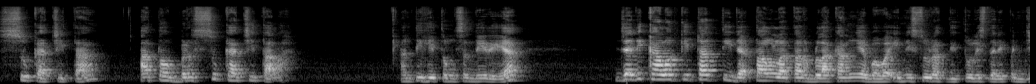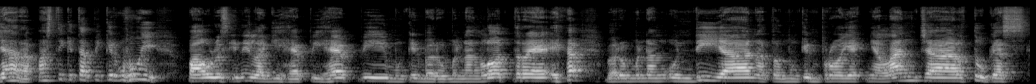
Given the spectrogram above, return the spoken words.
sukacita atau bersukacitalah. Nanti hitung sendiri ya. Jadi kalau kita tidak tahu latar belakangnya bahwa ini surat ditulis dari penjara, pasti kita pikir, wih, Paulus ini lagi happy-happy, mungkin baru menang lotre, ya, baru menang undian, atau mungkin proyeknya lancar, tugas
